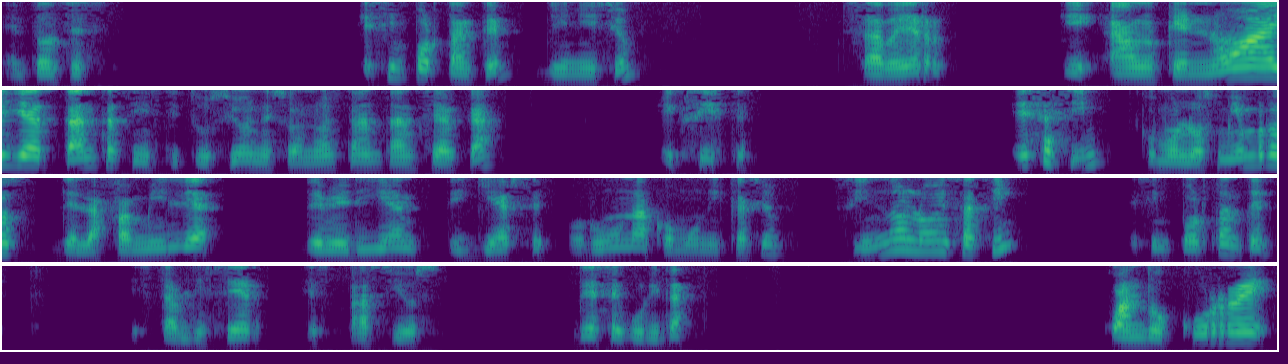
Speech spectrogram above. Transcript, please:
Entonces, es importante, de inicio, saber que aunque no haya tantas instituciones o no están tan cerca, existen. Es así como los miembros de la familia deberían guiarse por una comunicación. Si no lo es así, es importante establecer espacios de seguridad. Cuando ocurre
